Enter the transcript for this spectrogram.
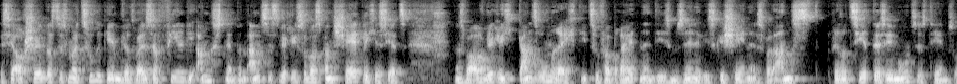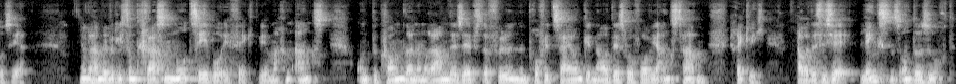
Ist ja auch schön, dass das mal zugegeben wird, weil es ja vielen die Angst nimmt. Und Angst ist wirklich so was ganz Schädliches jetzt. Es war auch wirklich ganz unrecht, die zu verbreiten in diesem Sinne, wie es geschehen ist, weil Angst reduziert das Immunsystem so sehr. Ja, da haben wir wirklich so einen krassen Nocebo-Effekt. Wir machen Angst und bekommen dann im Rahmen der selbsterfüllenden Prophezeiung genau das, wovor wir Angst haben. Schrecklich. Aber das ist ja längstens untersucht.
